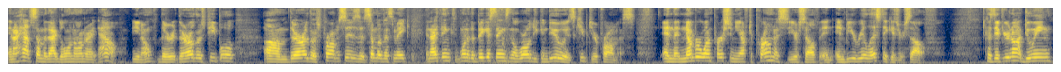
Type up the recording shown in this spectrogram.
and I have some of that going on right now you know? There there are those people um, there are those promises that some of us make, and I think one of the biggest things in the world you can do is keep to your promise. And the number one person you have to promise yourself and, and be realistic is yourself. Because if you're not doing,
